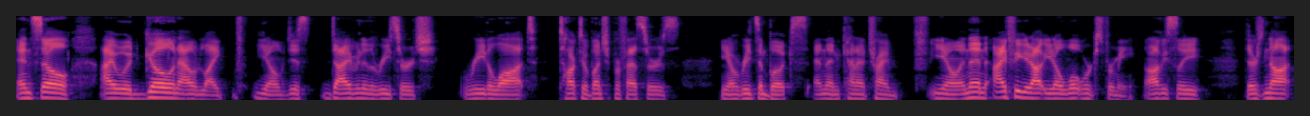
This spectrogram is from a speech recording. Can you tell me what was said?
And so I would go and I would like, you know, just dive into the research, read a lot, talk to a bunch of professors, you know, read some books, and then kind of try and, you know, and then I figured out, you know, what works for me. Obviously, there's not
